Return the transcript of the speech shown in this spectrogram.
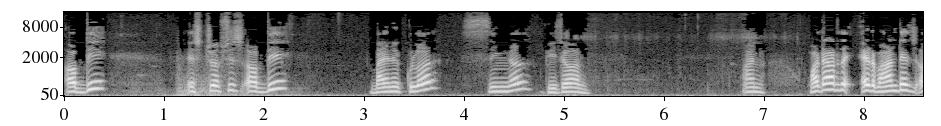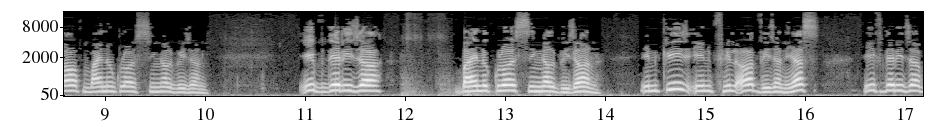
of the estropsis of the binocular single vision. And what are the advantage of binocular single vision? If there is a binocular single vision increase in field of vision. Yes if there is a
